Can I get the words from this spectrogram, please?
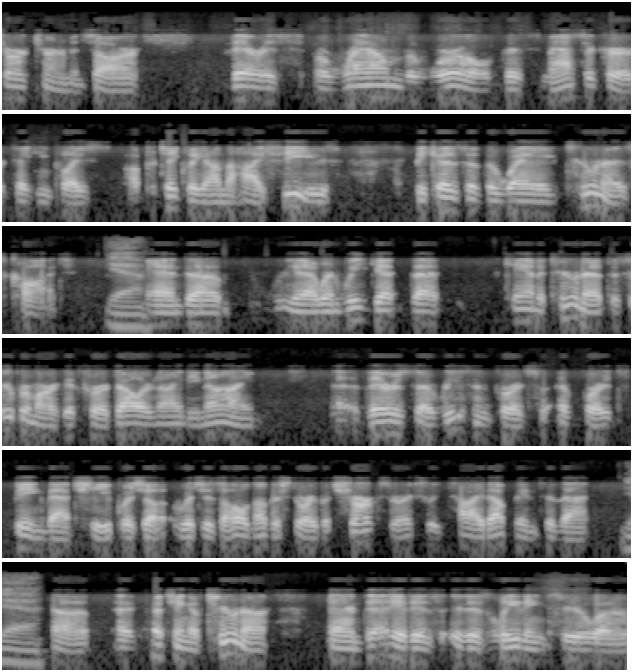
shark tournaments are, there is around the world this massacre taking place, uh, particularly on the high seas, because of the way tuna is caught. Yeah. And uh, you know, when we get that can of tuna at the supermarket for a dollar ninety nine, uh, there's a reason for its for its being that cheap, which uh, which is a whole other story. But sharks are actually tied up into that Yeah. uh, uh, catching of tuna, and uh, it is it is leading to uh,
